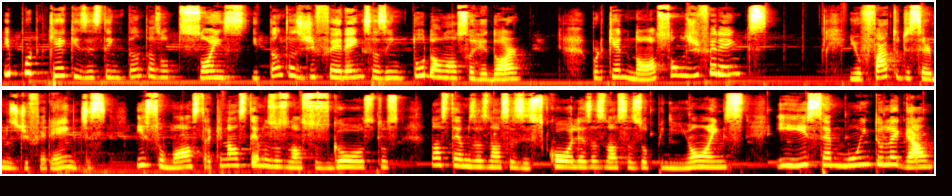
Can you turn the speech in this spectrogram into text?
E por que que existem tantas opções e tantas diferenças em tudo ao nosso redor? Porque nós somos diferentes. E o fato de sermos diferentes isso mostra que nós temos os nossos gostos, nós temos as nossas escolhas, as nossas opiniões, e isso é muito legal.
